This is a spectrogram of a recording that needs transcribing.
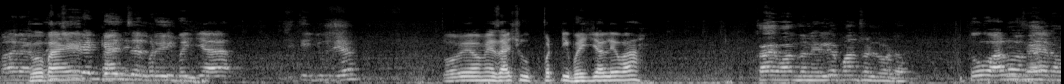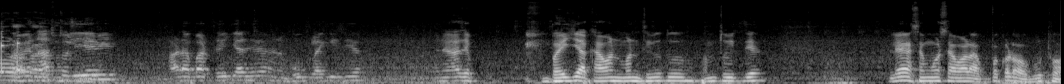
મારા તો ભાઈ તો હવે અમે જાશું પટ્ટી ભજીયા લેવા. કાંઈ વાંધો નહીં લે પાંચસો નોટ આપ. તો હાલો અમે હવે નાસ્તો લઈ આવી. સાડા બાર થઈ ગયા છે અને ભૂખ લાગી છે. અને આજે ભજીયા ખાવાનું મન થયું હતું આમતું જ તે. લે સમોસા વાળા પકડો ગૂઠો.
